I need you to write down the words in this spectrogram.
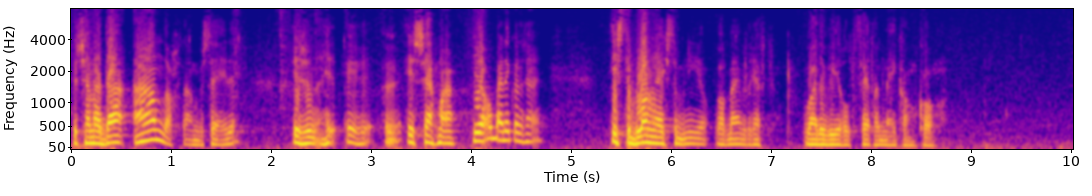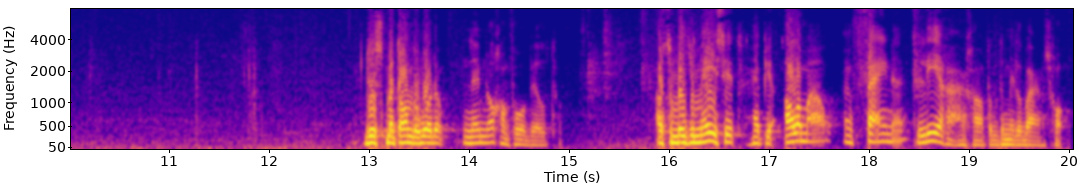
Dus zeg maar, daar aandacht aan besteden, is, een, is zeg maar, ja, bijna kunnen zijn, is de belangrijkste manier wat mij betreft waar de wereld verder mee kan komen. Dus met andere woorden, neem nog een voorbeeld. Als het een beetje mee zit, heb je allemaal een fijne leraar gehad op de middelbare school.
